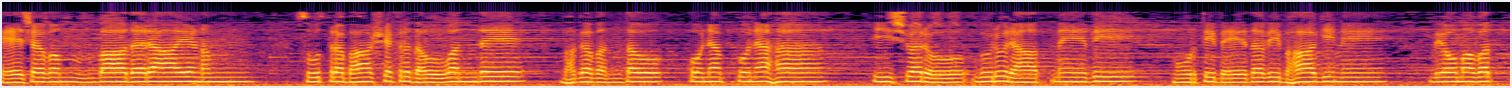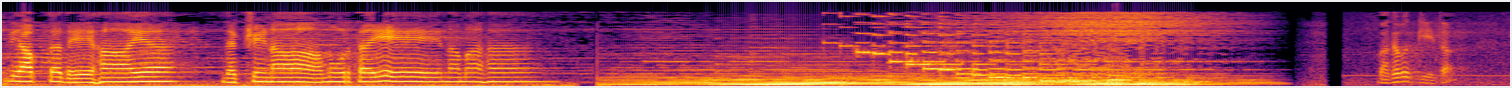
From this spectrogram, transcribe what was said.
केशवम् बादरायणम् सूत्रभाष्यकृतौ वन्दे भगवन्तौ पुनः पुनः। ईश्वरो गुरुरात्मेदि मूर्तिभेदविभागिने व्योमवद्व्याप्तदेहाय दक्षिणामूर्तये नमः। भगवद्गीता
